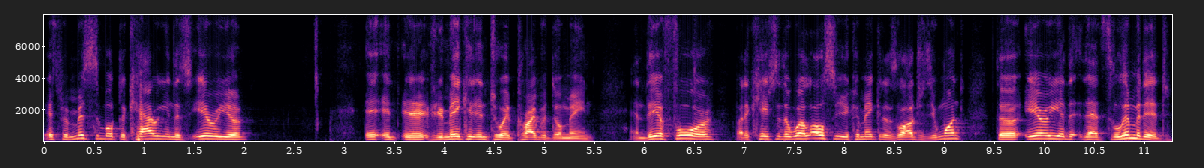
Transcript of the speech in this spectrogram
it's permissible to carry in this area if you make it into a private domain. And therefore, by the case of the well, also you can make it as large as you want. The area that's limited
